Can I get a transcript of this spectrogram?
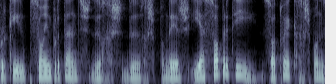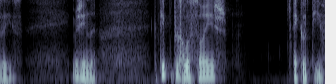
porque são importantes de, de responderes e é só para ti, só tu é que respondes a isso. Imagina, que tipo de relações é que eu tive?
